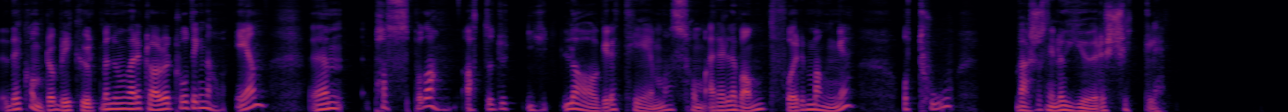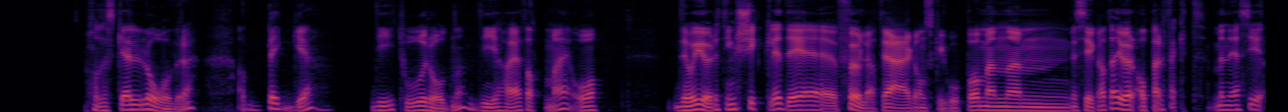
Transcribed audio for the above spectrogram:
Det kommer til å bli kult, men du må være klar over to ting. da. En, um, pass på da, at du lager et tema som er relevant for mange. Og to, vær så snill å gjøre det skikkelig. Og det skal jeg love deg, at begge de to rådene, de har jeg tatt med meg. Og det å gjøre ting skikkelig, det føler jeg at jeg er ganske god på. Men øhm, Jeg sier ikke at jeg gjør alt perfekt, men jeg sier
